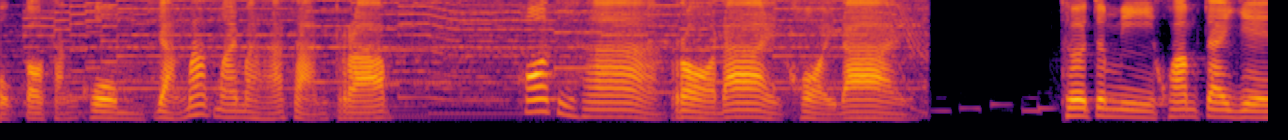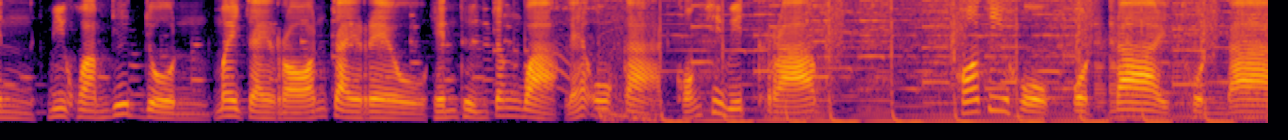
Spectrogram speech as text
ก ต่อสังคม อย่างมากมายมหาศาลครับ ข้อที่ 5 รอได้คอยได้เธอจะมีความใจเย็น มีความยืดหยุ่น ไม่ใจร้อนใจเร็ว เห็นถึงจังหวะและโอกาสของชีวิตครับ ข้อที่ 6 อดได้ทนได้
